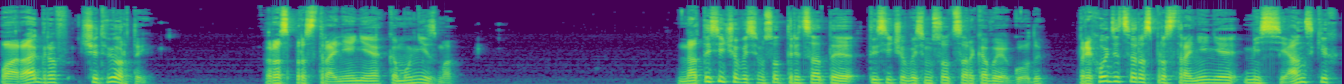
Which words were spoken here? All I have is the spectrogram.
Параграф 4. Распространение коммунизма На 1830-1840-е годы приходится распространение мессианских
